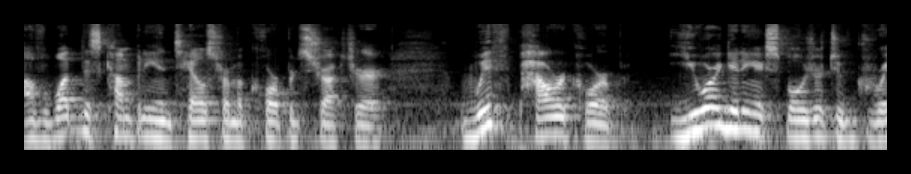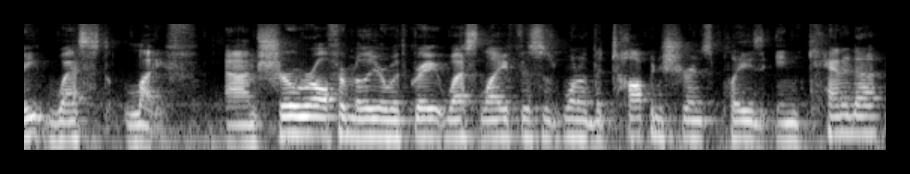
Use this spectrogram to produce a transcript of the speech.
of what this company entails from a corporate structure. With Power Corp, you are getting exposure to Great West Life. I'm sure we're all familiar with Great West Life. This is one of the top insurance plays in Canada.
